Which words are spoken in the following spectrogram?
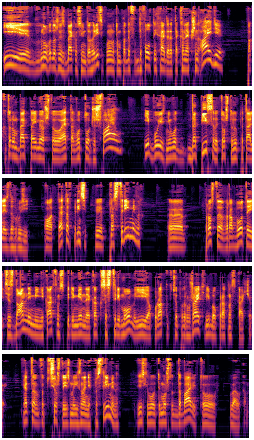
и, ну, вы должны с бэком с ним договориться, по-моему, там по деф- дефолтный хедер это connection ID, по которому бэк поймет, что это вот тот же файл, и будет в него дописывать то, что вы пытались догрузить. Вот, это, в принципе, про стриминг. Э, просто работаете с данными, не как там с переменной, а как со стримом, и аккуратно все подгружаете, либо аккуратно скачиваете. Это вот все, что есть моих знаниях про стриминг. Если вот ты можешь что-то добавить, то welcome.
